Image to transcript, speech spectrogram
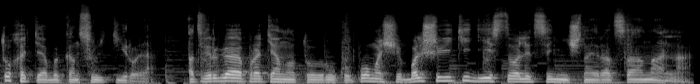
то хотя бы консультируя. Отвергая протянутую руку помощи, большевики действовали цинично и рационально.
